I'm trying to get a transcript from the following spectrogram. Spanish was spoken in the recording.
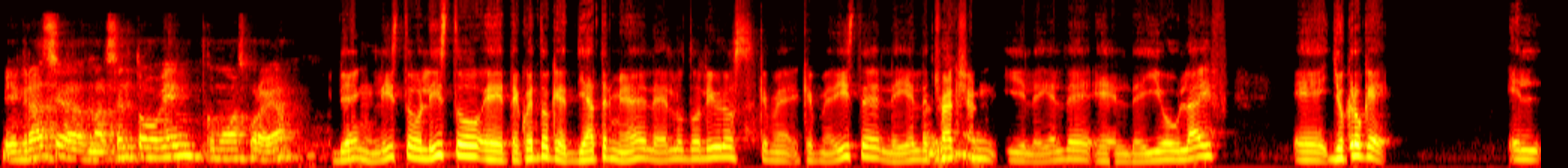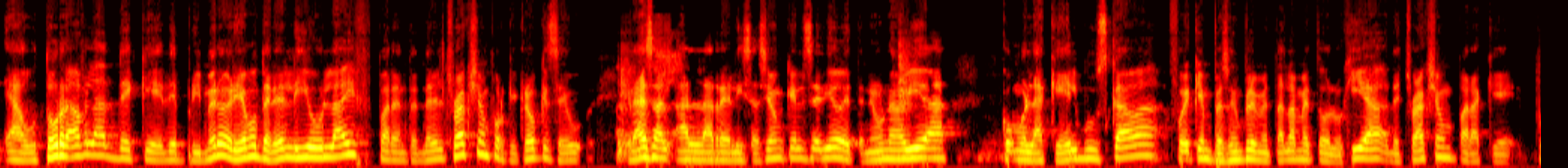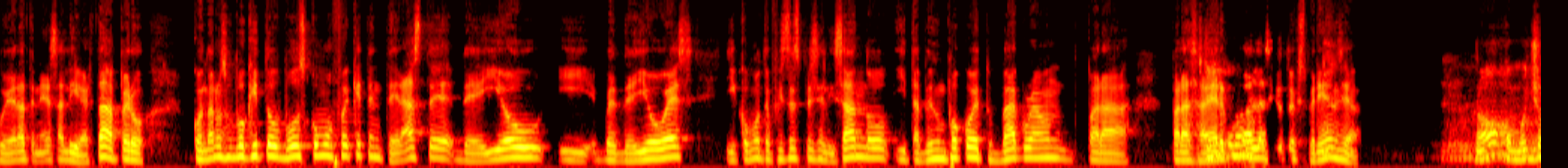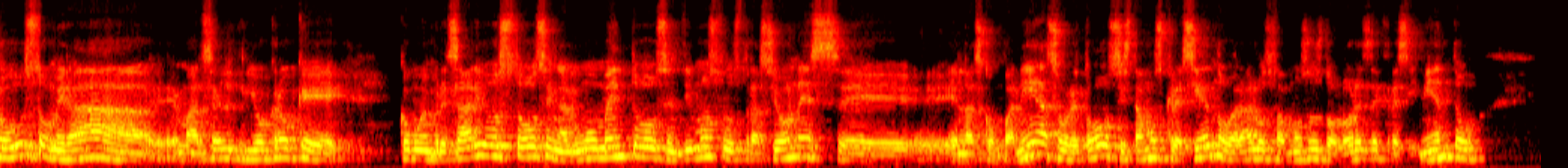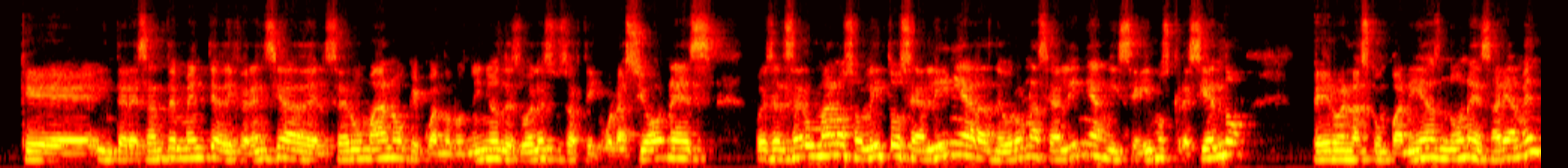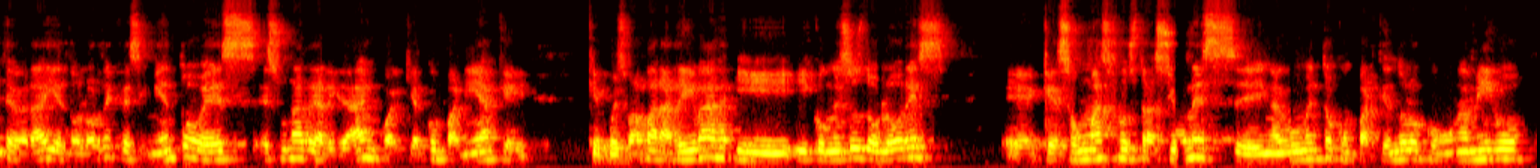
Bien, gracias, Marcel, ¿todo bien? ¿Cómo vas por allá? Bien, listo, listo. Eh, te cuento que ya terminé de leer los dos libros que me, que me diste, leí el de Traction y leí el de, el de EO Life. Eh, yo creo que el autor habla de que de primero deberíamos tener el EU Life para entender el traction, porque creo que se, gracias a, la realización que él se dio de tener una vida como la que él buscaba, fue que empezó a implementar la metodología de traction para que pudiera tener esa libertad. Pero contanos un poquito vos cómo fue que te enteraste de EO y pues, de EOS y cómo te fuiste especializando y también un poco de tu background para, para saber cuál ha sido tu experiencia. No, con mucho gusto. Mira, eh, Marcel, yo creo que como empresarios, todos en algún momento sentimos frustraciones eh, en las compañías, sobre todo si estamos creciendo, ¿verdad? Los famosos dolores de crecimiento, que interesantemente, a diferencia del ser humano, que cuando los niños les duelen sus articulaciones, pues el ser humano solito se alinea, las neuronas se alinean y seguimos creciendo, pero en las compañías no necesariamente, ¿verdad? Y el dolor de crecimiento es, es una realidad en cualquier compañía que que pues va para arriba y, con esos dolores eh, que son más frustraciones, eh, en algún momento compartiéndolo con un amigo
